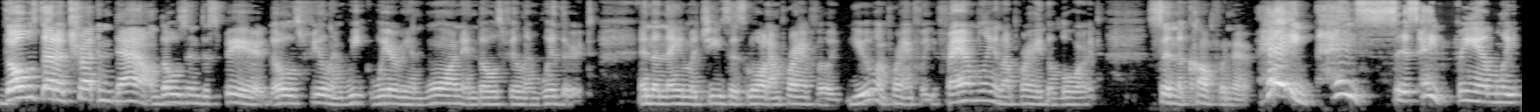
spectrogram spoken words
those that are trodden down, those in despair, those feeling weak, weary, and worn, and those feeling withered. In the name of Jesus, Lord, I'm praying for you. I'm praying for your family, and I pray the Lord send the comforter. Hey, hey, sis. Hey, family.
